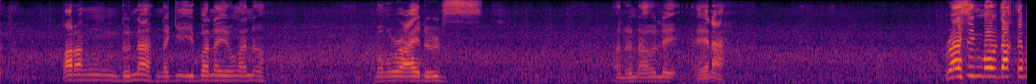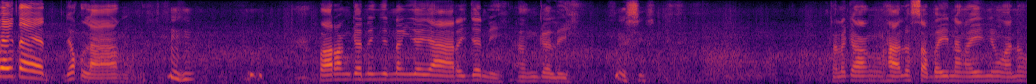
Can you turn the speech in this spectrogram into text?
parang doon na, nag-iiba na yung ano, mga riders. Ano na uli? Ayan na. Racing mode activated! Joke lang. parang ganun yung nangyayari dyan eh. Ang galing. Talagang halos sabay na ngayon yung ano,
